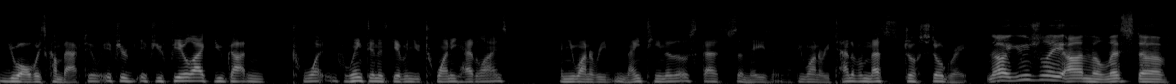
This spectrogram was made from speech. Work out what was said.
you always come back to. If you if you feel like you've gotten 20, if LinkedIn has given you twenty headlines, and you want to read nineteen of those, that's amazing. If you want to read ten of them, that's still still great. No, usually on the list of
